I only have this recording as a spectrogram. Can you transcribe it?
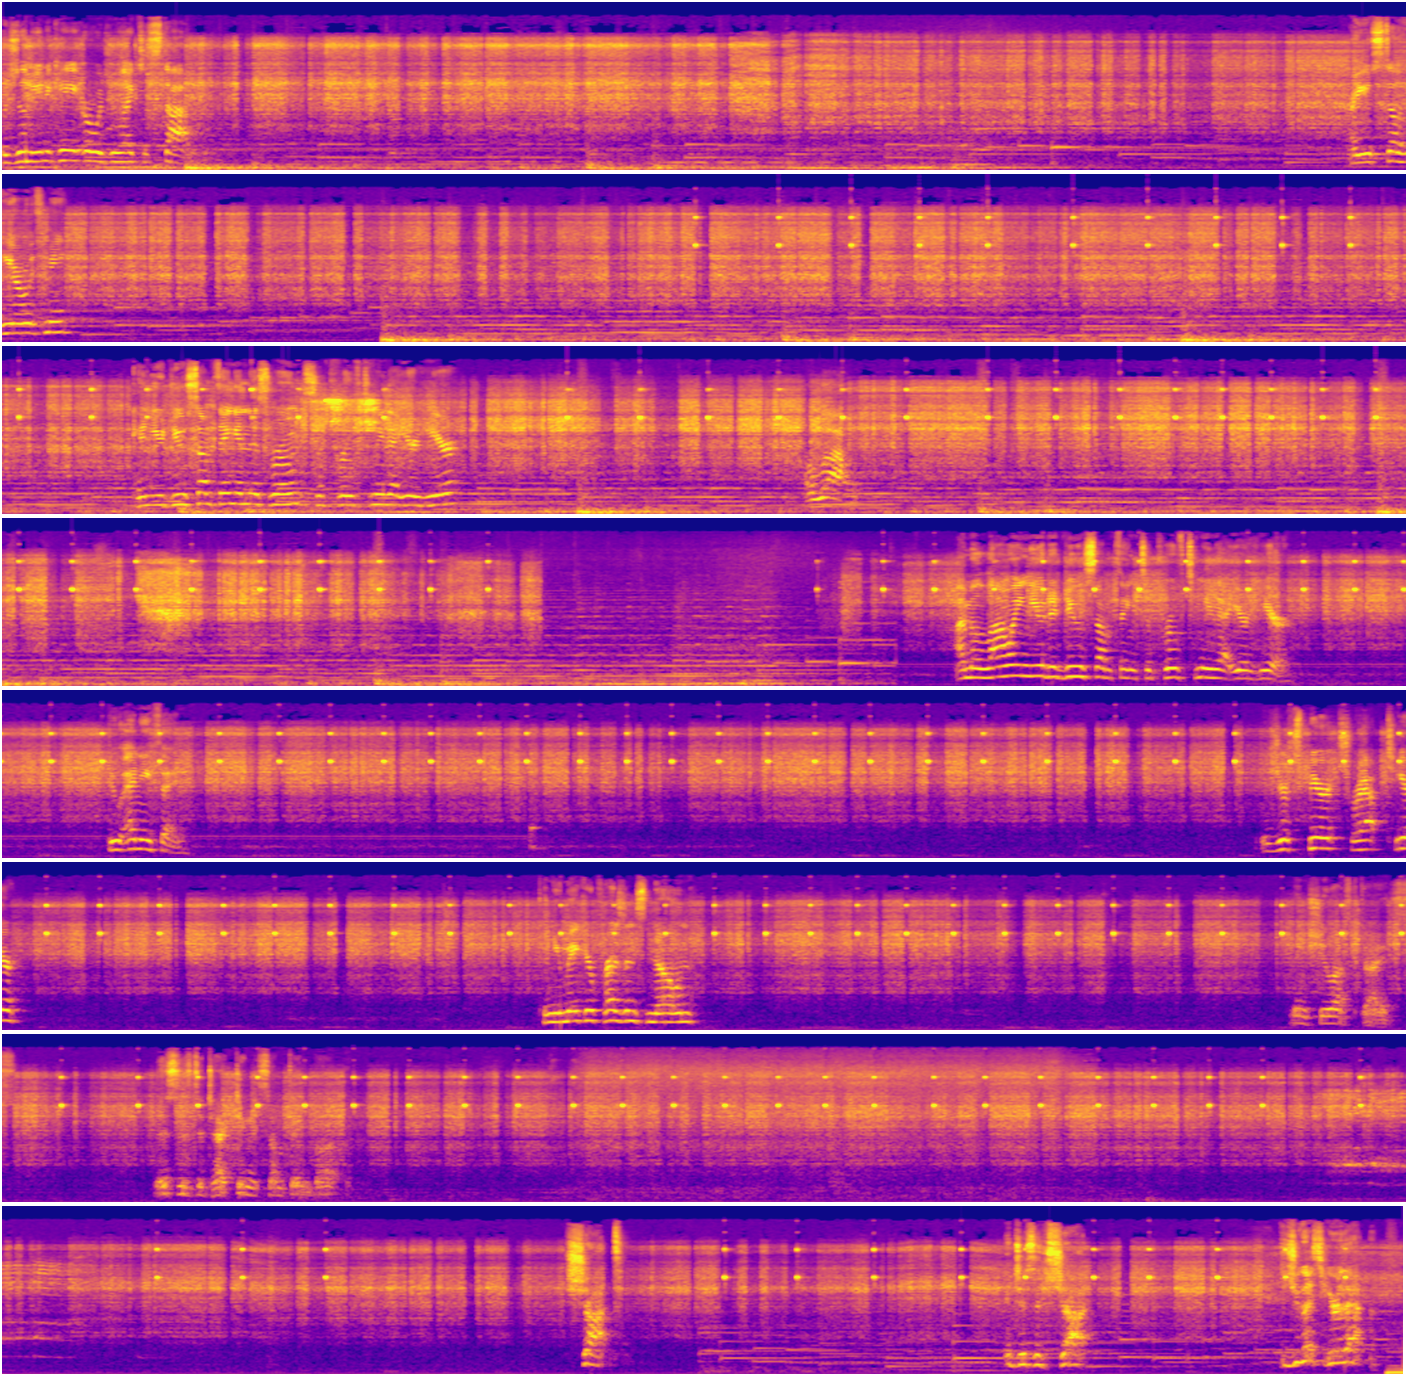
Would you communicate or would you like to stop? Are you still here with me? Can you do something in this room to prove to me that you're here? Allow. I'm allowing you to do something to prove to me that you're here. Do anything. Is your spirit trapped here? Can you make your presence known? I think she left, guys. This is detecting something, but... Shot. It just said shot. Did you guys hear that?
